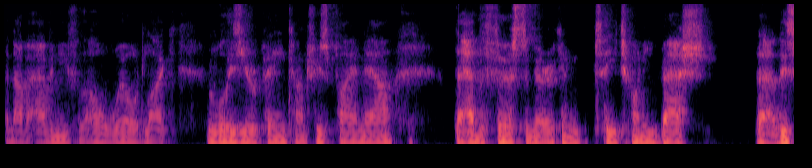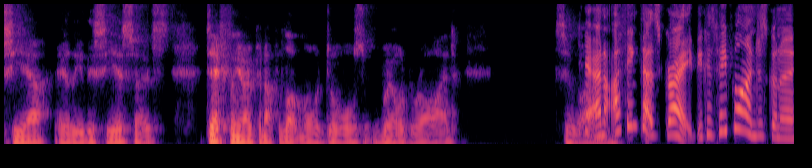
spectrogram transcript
another avenue for the whole world. Like with all these European countries playing now, they had the first American T20 bash uh, this year, earlier this year. So it's definitely opened up a lot more doors worldwide. To Yeah, and um, I think that's great because people aren't just gonna,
